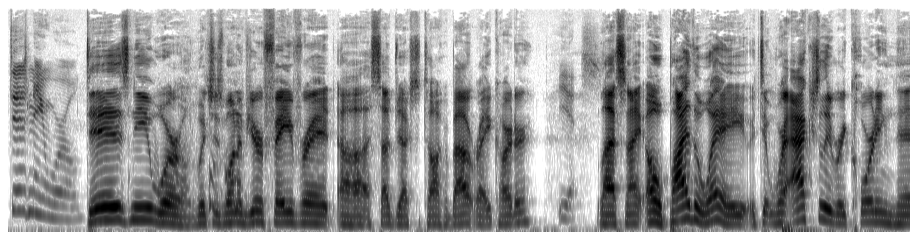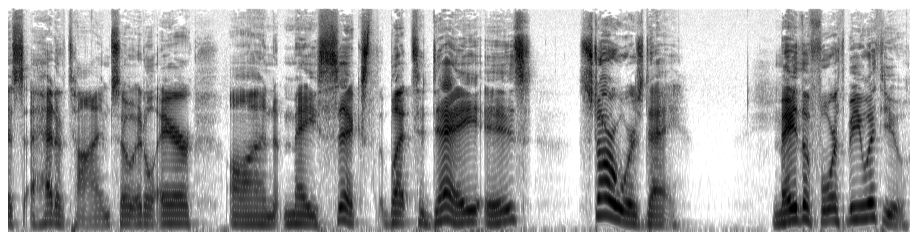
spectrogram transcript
Disney World. Disney World, which is one of your favorite uh, subjects to talk about, right, Carter? Yes. Last night. Oh, by the way, we're actually recording this ahead of time, so it'll air on May 6th, but today is Star Wars Day. May the 4th be with you.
